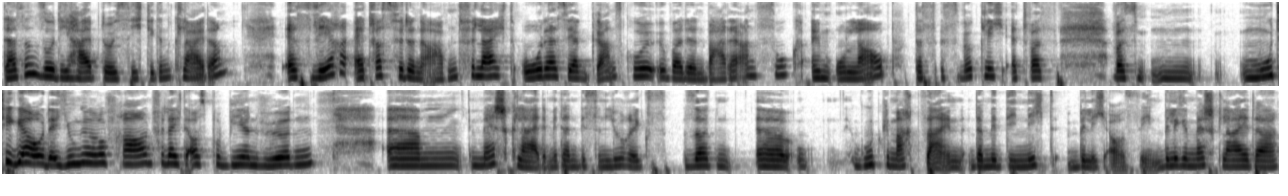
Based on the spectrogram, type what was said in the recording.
Das sind so die halbdurchsichtigen Kleider. Es wäre etwas für den Abend vielleicht oder es wäre ganz cool über den Badeanzug im Urlaub. Das ist wirklich etwas, was mutiger oder jüngere Frauen vielleicht ausprobieren würden. Ähm, Meshkleider mit ein bisschen Lyrics sollten äh, gut gemacht sein, damit die nicht billig aussehen. Billige Meshkleider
